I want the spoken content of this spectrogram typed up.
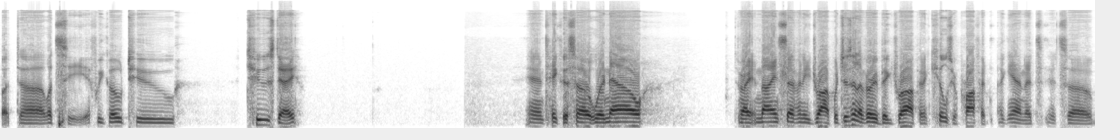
But uh, let's see if we go to Tuesday and take this out. We're now right 970 drop which isn't a very big drop and it kills your profit. Again it's it's a,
